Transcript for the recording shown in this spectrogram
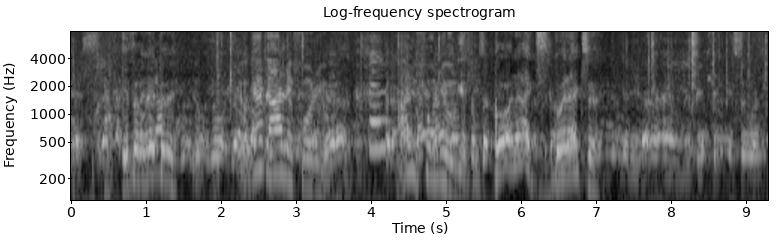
Italy, Italy. You get California. California you get it. Go and X. Go and X. her. And the same thing is when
